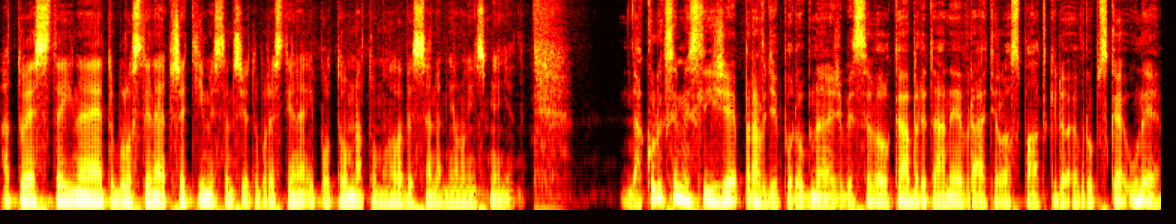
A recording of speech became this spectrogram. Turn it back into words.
A to je stejné, to bylo stejné předtím, myslím si, že to bude stejné i potom, na tomhle by se nemělo nic měnit. Nakolik si myslíš, že je pravděpodobné, že by se Velká Británie vrátila zpátky do Evropské unie?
